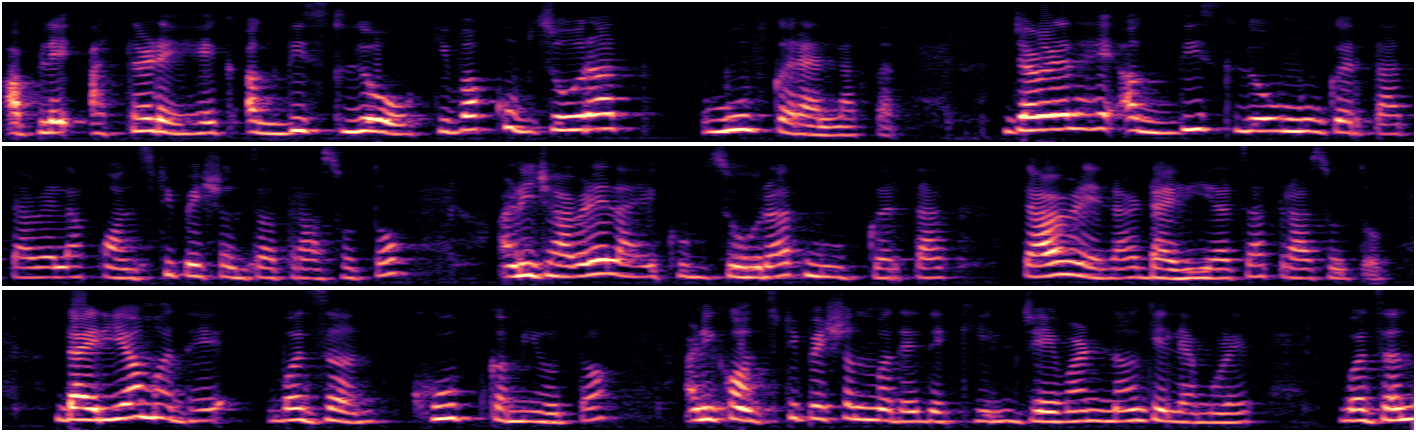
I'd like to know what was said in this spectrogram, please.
आपले आतडे हे अगदी स्लो किंवा खूप जोरात मूव्ह करायला लागतात. ज्या वेळेला हे अगदी स्लो मूव्ह करतात त्यावेळेला कॉन्स्टिपेशनचा त्रास होतो. आणि ज्या वेळेला हे खूप जोरात मूव्ह करतात त्यावेळेला डायरियाचा त्रास होतो. डायरियामध्ये वजन खूप कमी होतं. आणि कॉन्स्टिपेशनमध्ये देखील जेवण न केल्यामुळे वजन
